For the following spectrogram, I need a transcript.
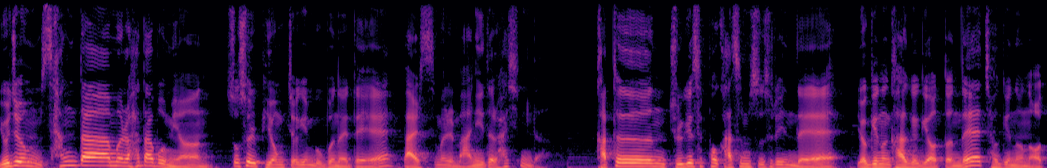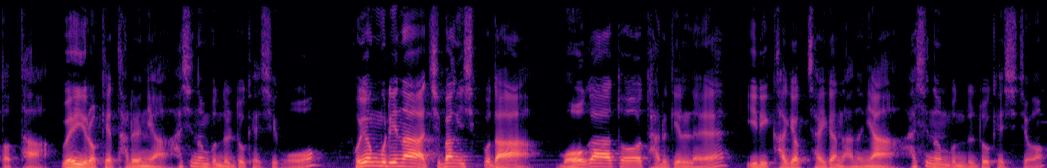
요즘 상담을 하다 보면 수술 비용적인 부분에 대해 말씀을 많이들 하십니다. 같은 줄기세포 가슴 수술인데 여기는 가격이 어떤데 저기는 어떻다. 왜 이렇게 다르냐 하시는 분들도 계시고 보형물이나 지방 이식보다 뭐가 더 다르길래 이리 가격 차이가 나느냐 하시는 분들도 계시죠.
